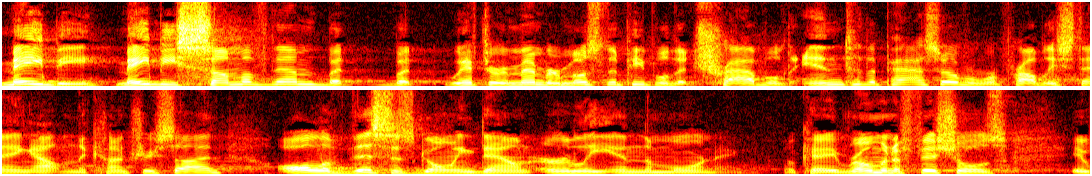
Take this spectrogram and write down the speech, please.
Maybe, maybe some of them, but, but we have to remember most of the people that traveled into the Passover were probably staying out in the countryside. All of this is going down early in the morning. Okay, Roman officials, it,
